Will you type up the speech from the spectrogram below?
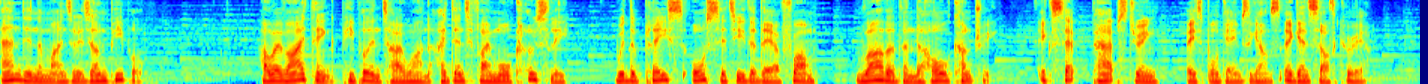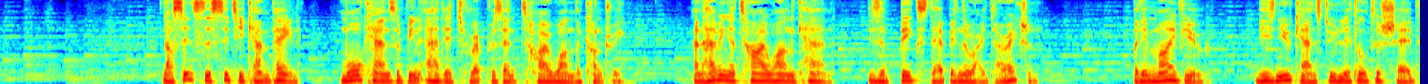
and in the minds of its own people. However, I think people in Taiwan identify more closely with the place or city that they are from rather than the whole country, except perhaps during baseball games against, against South Korea. Now, since the city campaign, more cans have been added to represent Taiwan, the country. And having a Taiwan can is a big step in the right direction. But in my view, these new cans do little to shed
